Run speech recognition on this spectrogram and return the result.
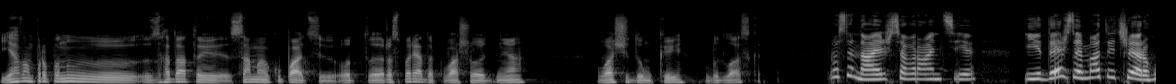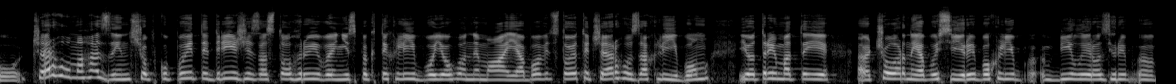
Я вам пропоную згадати саме окупацію, от е, розпорядок вашого дня, ваші думки, будь ласка. Просинаєшся вранці і йдеш займати чергу. Чергу в магазин, щоб купити дріжджі за 100 гривень і спекти хліб, бо його немає, або відстояти чергу за хлібом і отримати е, чорний або сірий, бо хліб білий розгріб, е,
